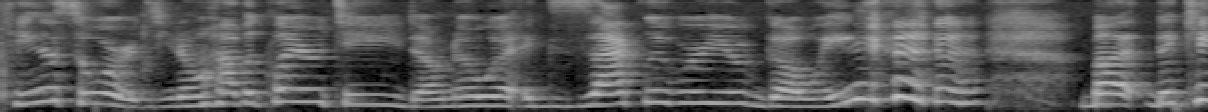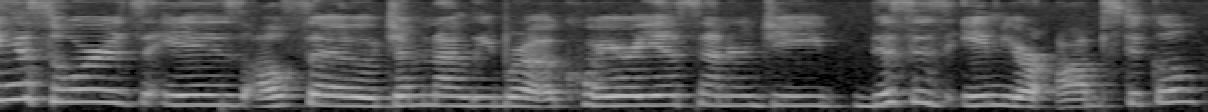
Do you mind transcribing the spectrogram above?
King of Swords. You don't have the clarity. You don't know what, exactly where you're going. but the King of Swords is also Gemini, Libra, Aquarius energy. This is in your obstacle.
